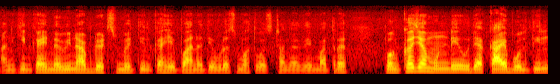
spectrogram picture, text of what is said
आणखीन काही नवीन अपडेट्स मिळतील का हे पाहणं तेवढंच महत्त्वाचं ठरणार आहे. मात्र पंकजा मुंडे उद्या काय बोलतील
